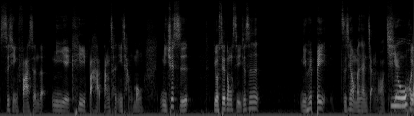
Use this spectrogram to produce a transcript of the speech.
事情发生的，你也可以把它当成一场梦。你确实有些东西就是你会被之前我们讲讲哦，钱诱会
